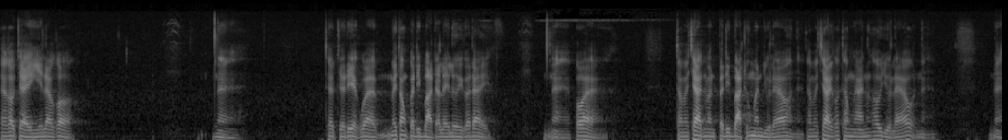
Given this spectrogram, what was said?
ถ้าเข้าใจอย่างนี้แล้วก็นะแทบจะเรียกว่าไม่ต้องปฏิบัติอะไรเลยก็ได้นะเพราะว่าธรรมชาติมันปฏิบัติของมันอยู่แล้วนะธรรมชาติเขาทำงานของเขาอยู่แล้วนะนะ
